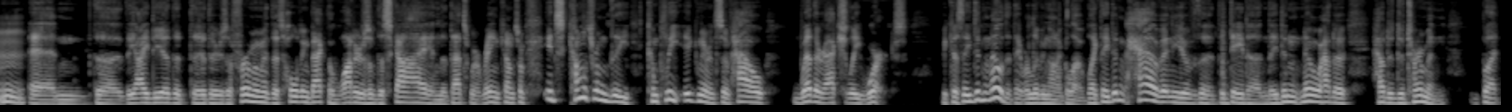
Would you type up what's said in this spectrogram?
Mm. and the the idea that the, there's a firmament that's holding back the waters of the sky and that that's where rain comes from. It comes from the complete ignorance of how weather actually works. Because they didn't know that they were living on a globe. Like they didn't have any of the, the data and they didn't know how to how to determine. But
